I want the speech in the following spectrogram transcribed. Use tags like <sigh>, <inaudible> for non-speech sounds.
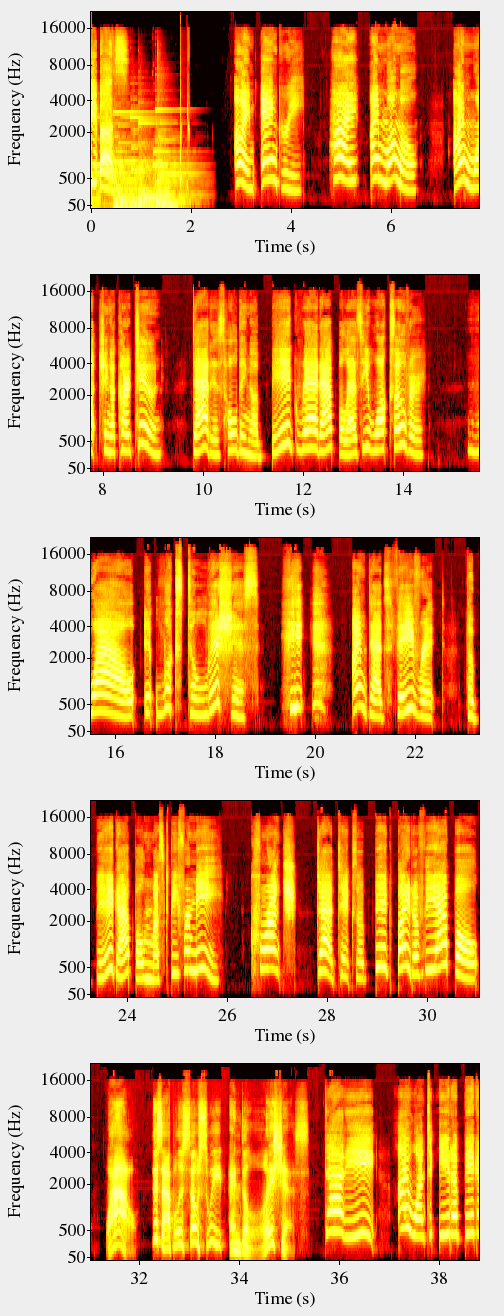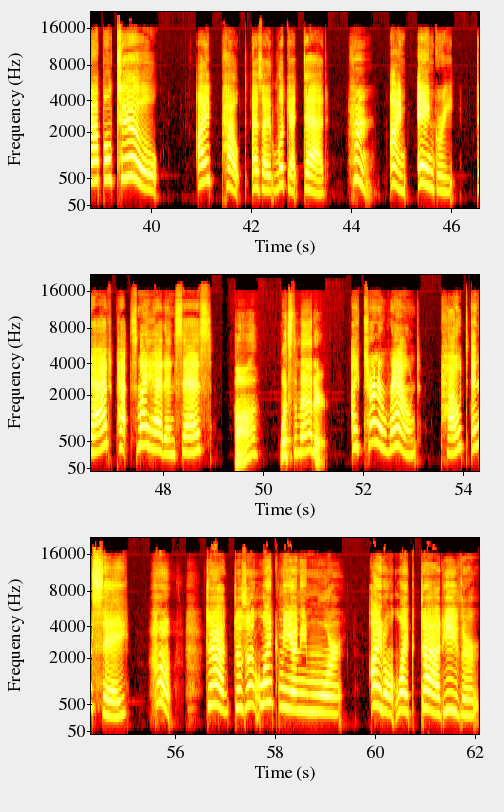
Scooby Bus. I'm angry. Hi, I'm Momo. I'm watching a cartoon. Dad is holding a big red apple as he walks over. Wow, it looks delicious. <laughs> I'm Dad's favorite. The big apple must be for me. Crunch! Dad takes a big bite of the apple. Wow, this apple is so sweet and delicious. Daddy, I want to eat a big apple too. I pout as I look at Dad. Hmm, I'm angry. Dad pats my head and says, Huh? What's the matter? I turn around, pout, and say, Huh, Dad doesn't like me anymore. Don't like Dad either.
